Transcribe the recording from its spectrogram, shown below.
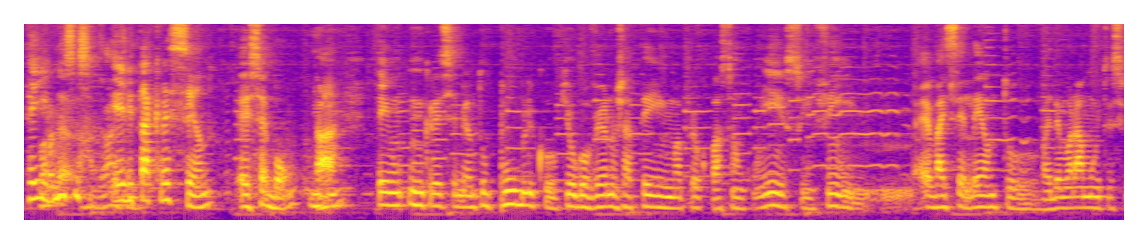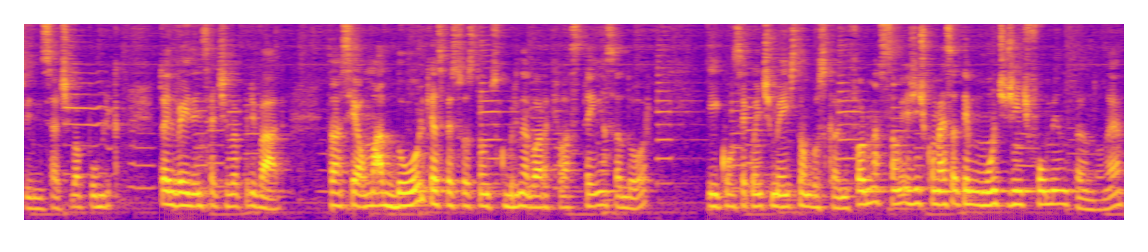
tem, ele né? está crescendo, isso é bom, tá? Uhum. Tem um, um crescimento público que o governo já tem uma preocupação com isso, enfim, é, vai ser lento, vai demorar muito essa iniciativa pública, então ele veio da iniciativa privada. Então assim, é uma dor que as pessoas estão descobrindo agora que elas têm essa dor e consequentemente estão buscando informação e a gente começa a ter um monte de gente fomentando, né?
